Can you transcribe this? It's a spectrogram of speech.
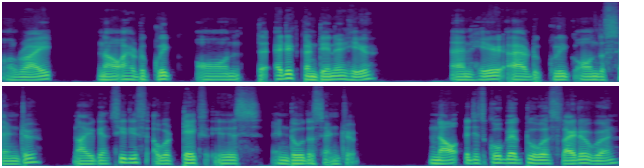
all right now i have to click on the edit container here and here i have to click on the center now you can see this our text is into the center now let's just go back to our slider one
